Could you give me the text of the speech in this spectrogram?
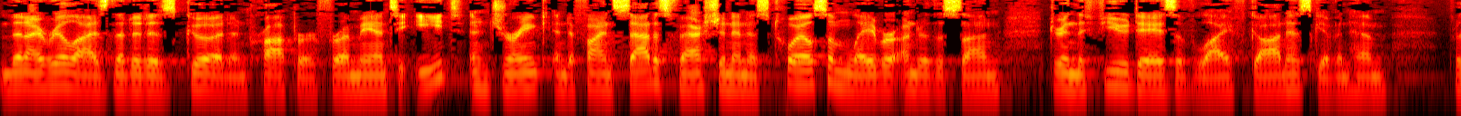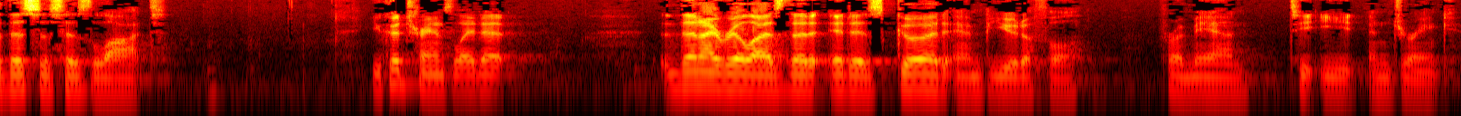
Then I realized that it is good and proper for a man to eat and drink and to find satisfaction in his toilsome labor under the sun during the few days of life God has given him, for this is his lot. You could translate it, then I realized that it is good and beautiful for a man to eat and drink.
